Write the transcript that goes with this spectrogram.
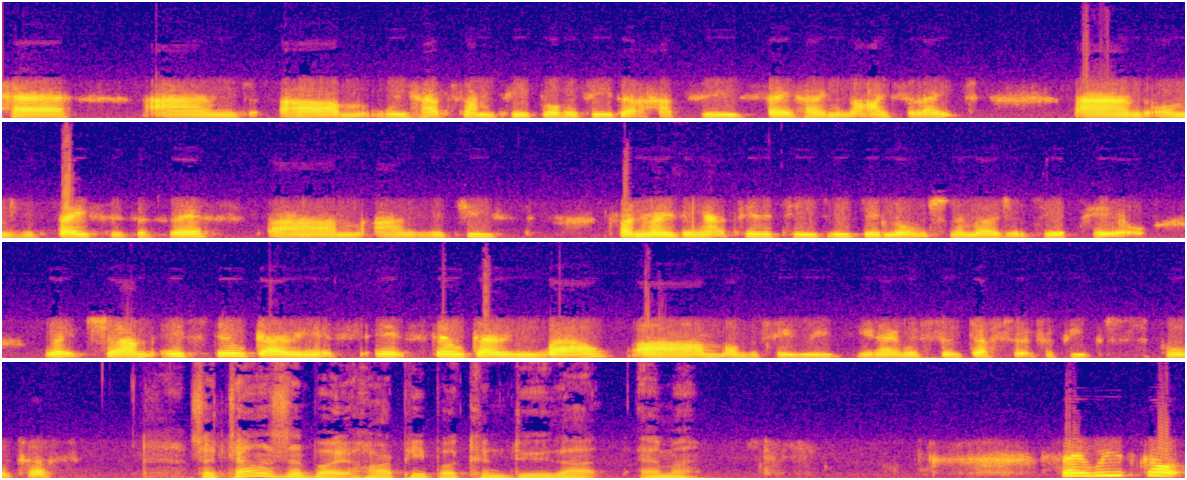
care. And um, we had some people, obviously, that had to stay home and isolate. And on the basis of this um, and reduced fundraising activities, we did launch an emergency appeal which um, is still going. It's it's still going well. Um, obviously, we you know we're still desperate for people to support us. So tell us about how people can do that, Emma. So we've got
